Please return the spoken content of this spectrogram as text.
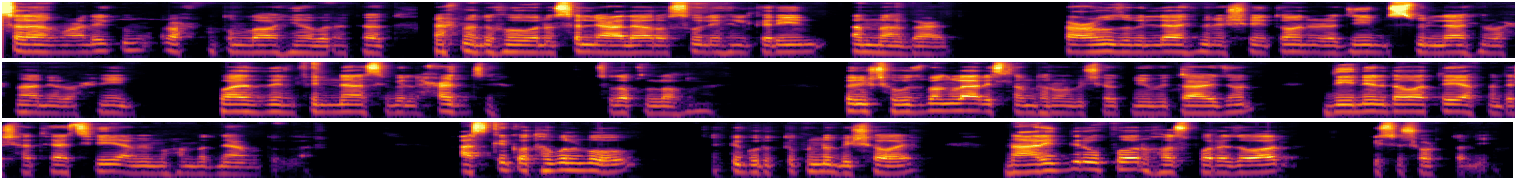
السلام عليكم ورحمة الله وبركاته نحمده ونصلي على رسوله الكريم أما بعد أعوذ بالله من الشيطان الرجيم بسم الله الرحمن الرحيم وأذن في الناس بالحج صدق الله العظيم দৈনিক সবুজ বাংলার ইসলাম ধর্ম বিষয়ক নিয়মিত আয়োজন দিনের দাওয়াতে আপনাদের সাথে আছি আমি মোহাম্মদ নিয়ামতুল্লাহ আজকে কথা বলবো একটি গুরুত্বপূর্ণ বিষয় নারীদের উপর হজ পরে যাওয়ার কিছু শর্ত নিয়ে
